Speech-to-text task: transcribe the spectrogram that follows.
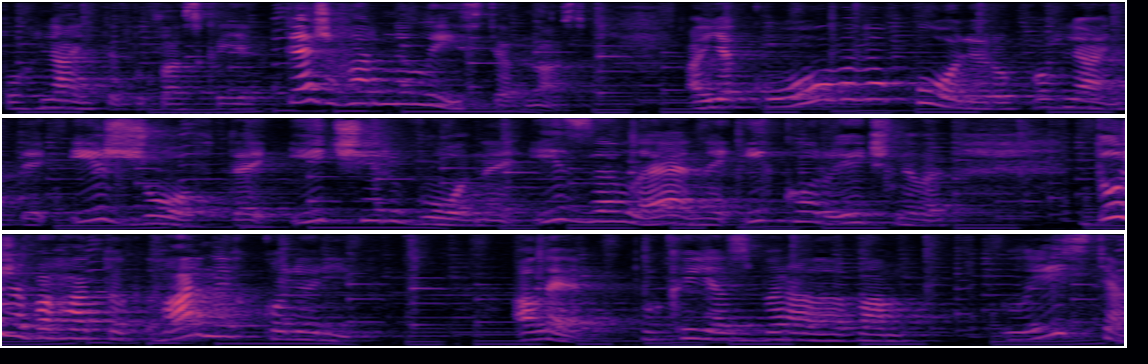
Погляньте, будь ласка, яке ж гарне листя в нас. А якого воно кольору? Погляньте, і жовте, і червоне, і зелене, і коричневе. Дуже багато гарних кольорів. Але поки я збирала вам листя,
